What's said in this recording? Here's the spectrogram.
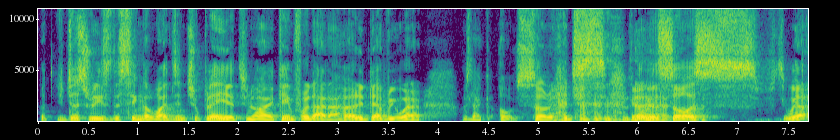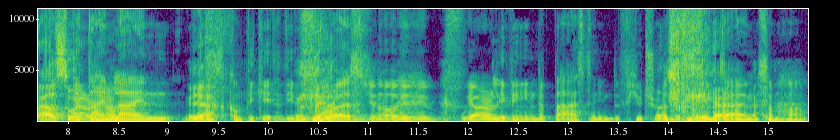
But you just released the single. Why didn't you play it? You know, I came for that. I heard it everywhere. I was like, oh, sorry. I just, you know, we're so, we are elsewhere. the you know. timeline Yeah. is complicated even for us. You know, we are living in the past and in the future at the same time somehow.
